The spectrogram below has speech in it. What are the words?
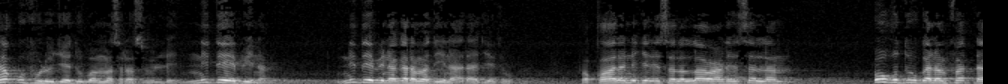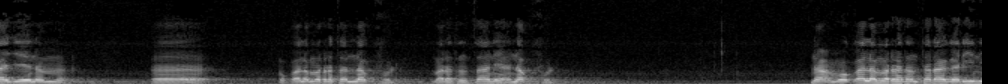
نقفل جدوبا مس رسول نديبنا نديبنا غير مدينة على جدوبا فقال نجي صلى الله عليه وسلم اغدو غنم فدا جينم آه وقال مرة نقفل مرة ثانية نقفل. نعم وقال مرة ترى قرين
